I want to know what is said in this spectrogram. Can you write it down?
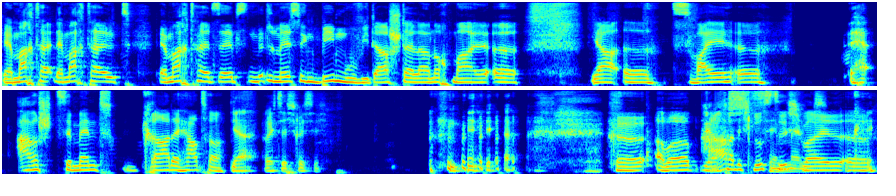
der macht halt, der macht halt, der macht halt selbst einen mittelmäßigen B-Movie-Darsteller noch mal, äh, ja, äh, zwei äh, Arschzement gerade härter. ja, richtig, richtig. Äh, aber ja, fand ich lustig, weil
